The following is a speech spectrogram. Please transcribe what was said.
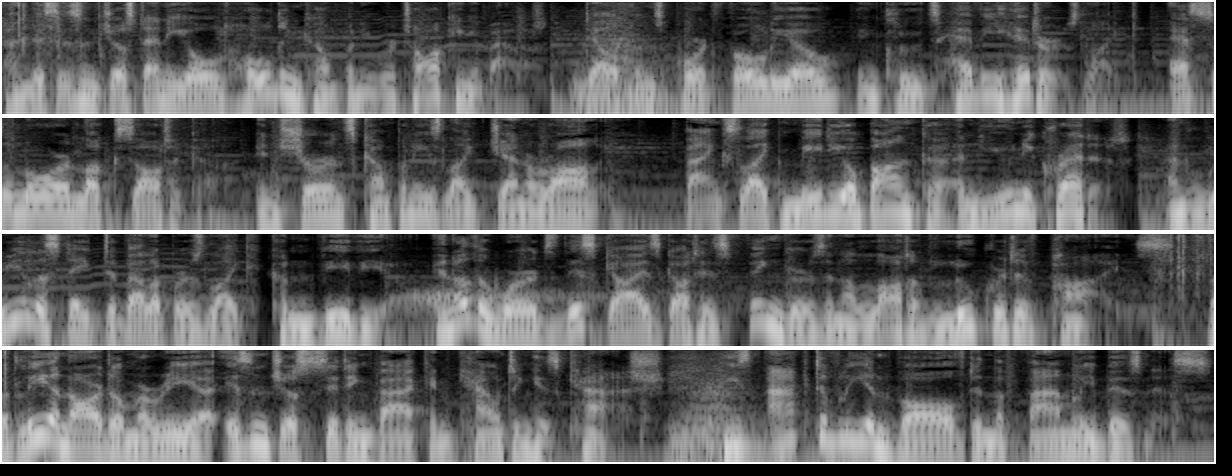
And this isn't just any old holding company we're talking about. Delfin's portfolio includes heavy hitters like Essilor Luxottica, insurance companies like Generali, banks like Mediobanca and UniCredit, and real estate developers like Covivio. In other words, this guy's got his fingers in a lot of lucrative pies. But Leonardo Maria isn't just sitting back and counting his cash, he's actively involved in the family business.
